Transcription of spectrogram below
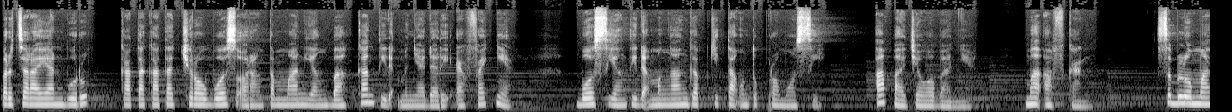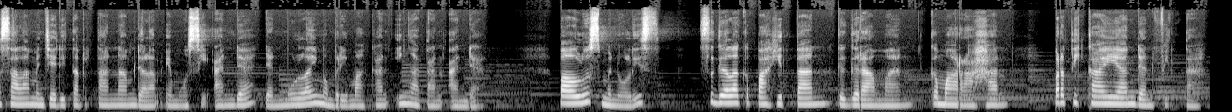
perceraian buruk, kata-kata ceroboh seorang teman yang bahkan tidak menyadari efeknya, bos yang tidak menganggap kita untuk promosi. Apa jawabannya? Maafkan sebelum masalah menjadi tertanam dalam emosi Anda dan mulai memberi makan ingatan Anda. Paulus menulis, segala kepahitan, kegeraman, kemarahan, pertikaian, dan fitnah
